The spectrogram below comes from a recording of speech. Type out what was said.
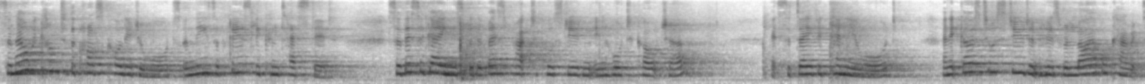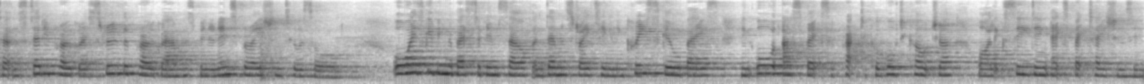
So now we come to the Cross College Awards and these are fiercely contested. So this again is for the best practical student in horticulture. It's the David Penny Award and it goes to a student whose reliable character and steady progress through the programme has been an inspiration to us all. Always giving the best of himself and demonstrating an increased skill base in all aspects of practical horticulture while exceeding expectations in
